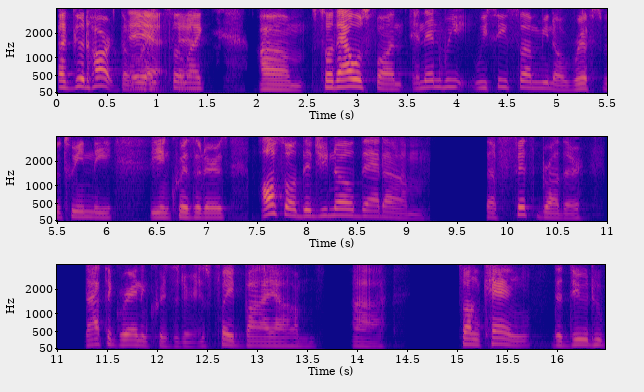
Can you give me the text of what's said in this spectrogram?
a good heart though, right? so like, um, so that was fun. And then we we see some you know rifts between the the Inquisitors. Also, did you know that um the fifth brother, not the Grand Inquisitor, is played by um uh Sung Kang, the dude who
